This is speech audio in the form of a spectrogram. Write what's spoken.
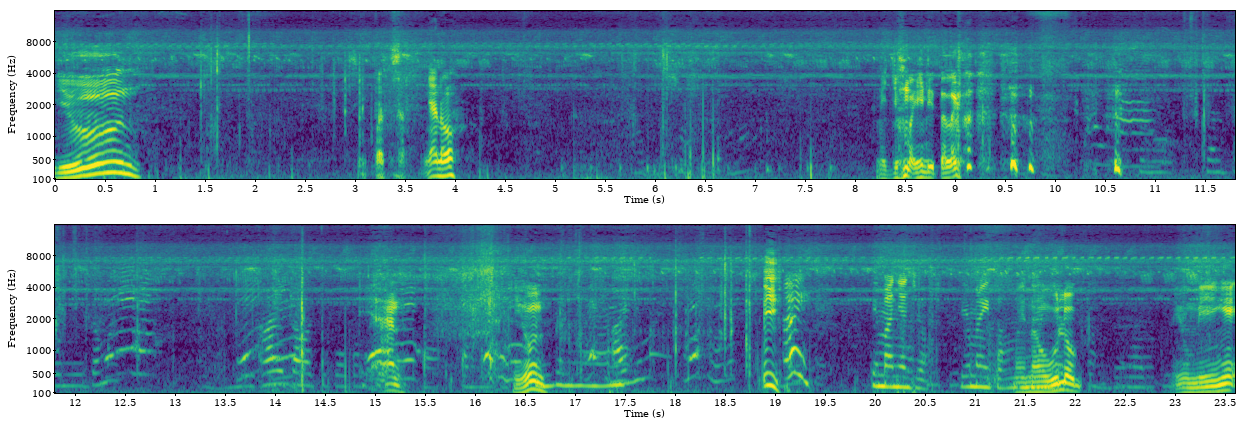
Yun. Sipat sa yan oh. Medyo mainit talaga. Yan. Yun. Eh, Tima niya, Jo. Tima ito. may nahulog. May umingi.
